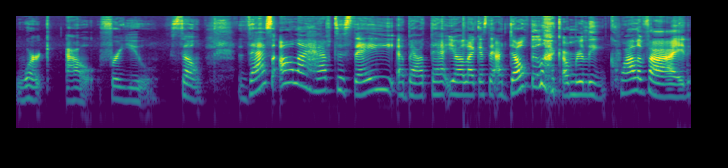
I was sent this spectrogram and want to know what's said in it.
work out for you. So that's all I have to say about that, y'all. Like I said, I don't feel like I'm really qualified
